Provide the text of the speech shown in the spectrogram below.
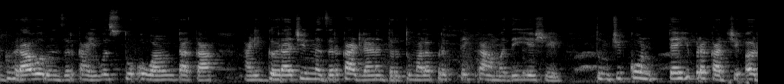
घरावरून जर काही वस्तू ओवाळून टाका आणि घराची नजर काढल्यानंतर तुम्हाला प्रत्येक कामामध्ये यश येईल. तुमची कोणत्याही प्रकारची अड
